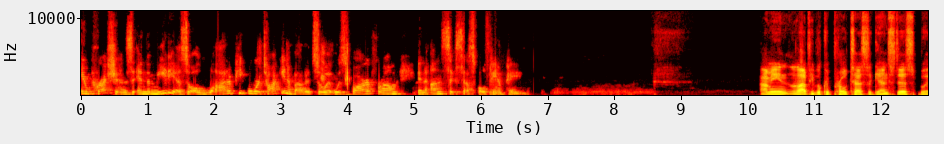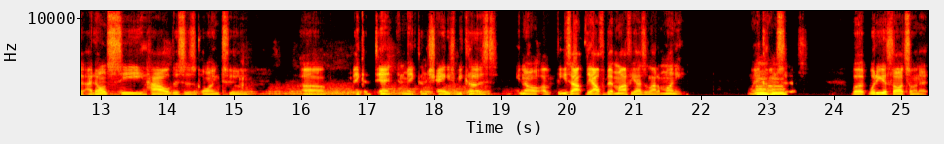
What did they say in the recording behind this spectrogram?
impressions in the media. So a lot of people were talking about it. So it was far from an unsuccessful campaign. I mean, a lot of people could protest against this, but I don't see how this is going to uh, make a dent and make them change because you know uh, these out the alphabet mafia has a lot of money when it mm-hmm. comes to this. But what are your thoughts on it?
